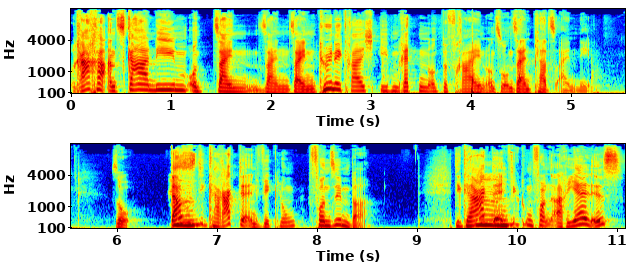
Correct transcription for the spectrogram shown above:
Rache an Scar nehmen und sein, sein, sein Königreich eben retten und befreien und so und seinen Platz einnehmen. So, das Mhm. ist die Charakterentwicklung von Simba. Die Charakterentwicklung von Ariel ist,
